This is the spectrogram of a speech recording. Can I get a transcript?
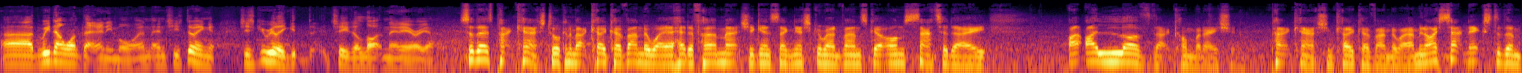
Uh, we don't want that anymore, and, and she's doing it. She's really achieved a lot in that area. So there's Pat Cash talking about Coco Vandeweghe ahead of her match against Agnieszka Radwanska on Saturday. I, I love that combination. Pat Cash and Coco Vandeweghe. I mean, I sat next to them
